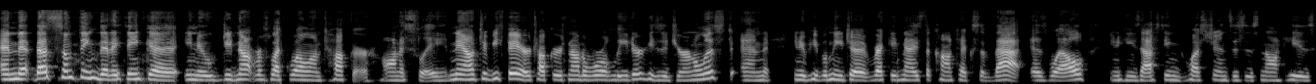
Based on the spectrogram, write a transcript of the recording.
and that that's something that I think uh, you know did not reflect well on Tucker. Honestly, now to be fair, Tucker is not a world leader; he's a journalist, and you know people need to recognize the context of that as well. You know, he's asking questions. This is not his.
